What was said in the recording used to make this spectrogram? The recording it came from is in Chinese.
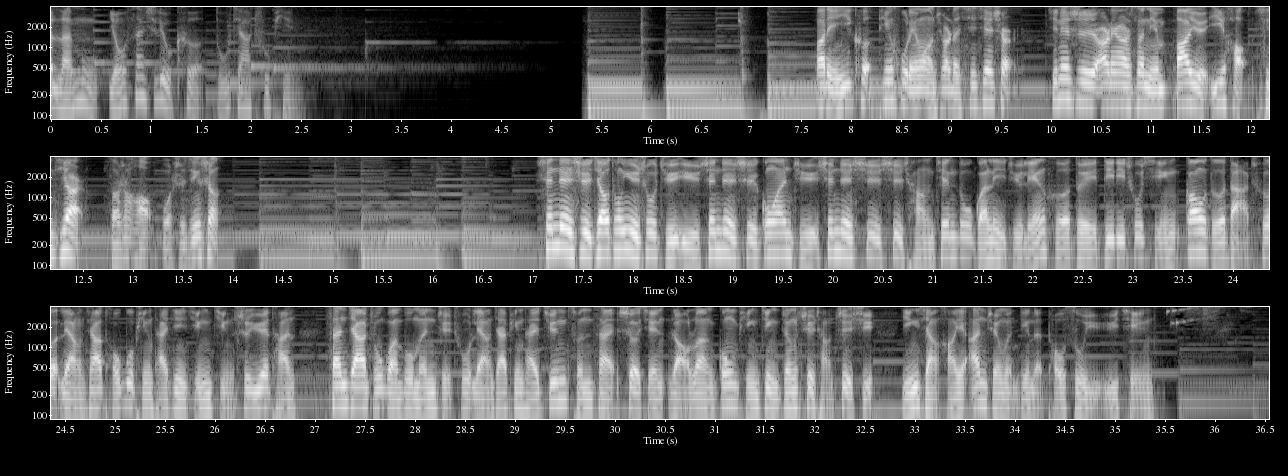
本栏目由三十六氪独家出品。八点一刻，听互联网圈的新鲜事儿。今天是二零二三年八月一号，星期二，早上好，我是金盛。深圳市交通运输局与深圳市公安局、深圳市市场监督管理局联合对滴滴出行、高德打车两家头部平台进行警示约谈。三家主管部门指出，两家平台均存在涉嫌扰乱公平竞争市场秩序、影响行业安全稳定的投诉与舆情。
